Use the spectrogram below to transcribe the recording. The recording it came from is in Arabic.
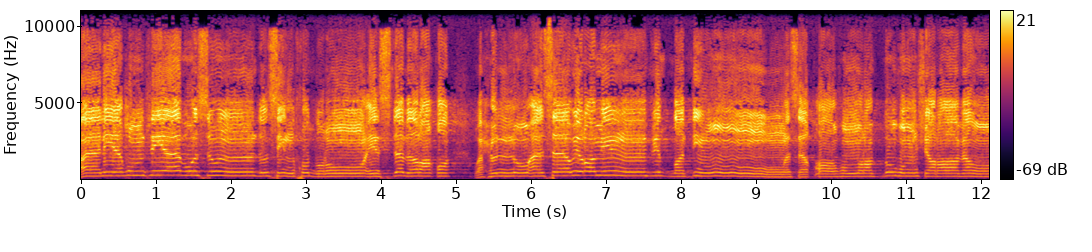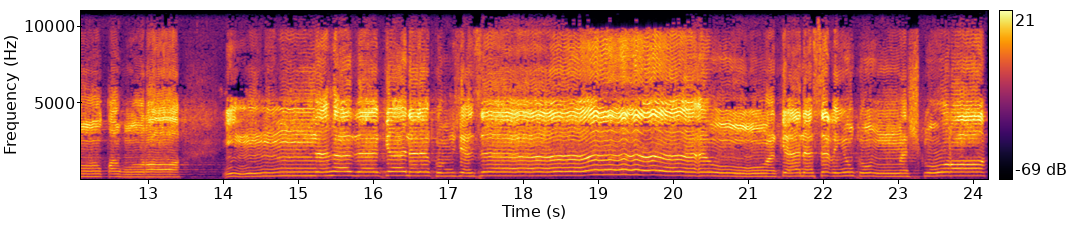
عاليهم ثياب سندس خضر واستبرق وحلوا أساور من فضة وسقاهم ربهم شرابا طهورا. إن هذا كان لكم جزاء وكان سعيكم مشكورا.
